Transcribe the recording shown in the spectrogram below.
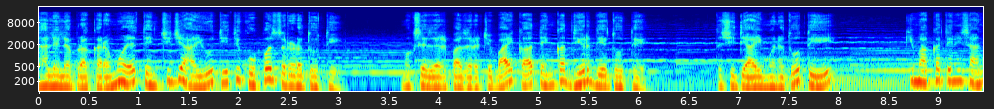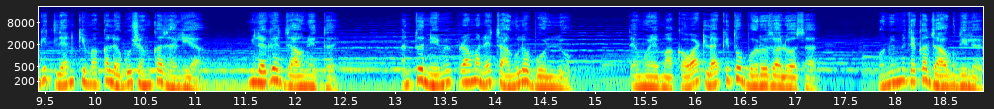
झालेल्या प्रकारामुळे त्यांची जी आई होती ती खूपच रडत होती. मग शेजारी पाजाराची बायका त्यांका धीर देत होते. तशी ती आई म्हणत होती की माका त्यांनी सांगितल्यान की माका लघुशंका झाली आ मी लगेच जाऊन येतोय. आणि तो नेहमीप्रमाणे चांगलं बोललो. त्यामुळे माका वाटला की तो बरो झालो असात. म्हणून मी त्याका जाऊक दिलंय.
